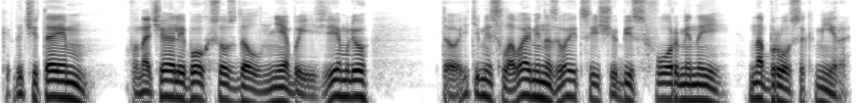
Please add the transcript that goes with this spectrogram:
Когда читаем «Вначале Бог создал небо и землю», то этими словами называется еще бесформенный набросок мира,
